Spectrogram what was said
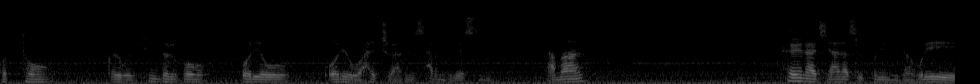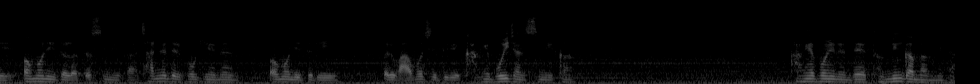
고통 그리고 힘들고 어려워 어려워할 줄 아는 사람들이었습니다. 다만 표현하지 않았을 뿐입니다. 우리 어머니들 어떻습니까? 자녀들 보기에는 어머니들이 그리고 아버지들이 강해 보이지 않습니까? 강해 보이는데 더 민감합니다.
